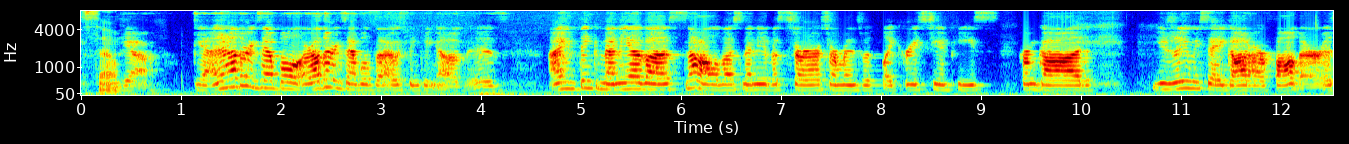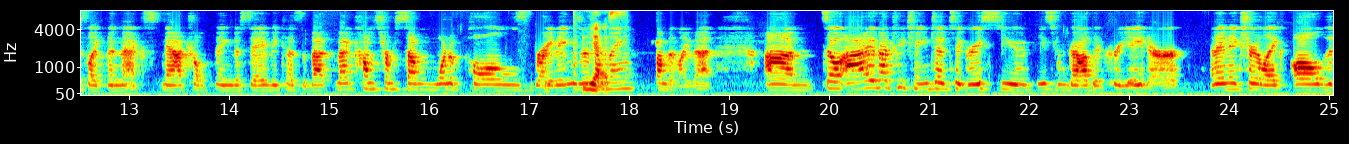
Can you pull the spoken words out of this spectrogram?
So, Yeah. Yeah. And another example, or other examples that I was thinking of is I think many of us, not all of us, many of us start our sermons with like grace to you and peace from God. Usually we say God our Father is like the next natural thing to say because that that comes from some one of Paul's writings or Yes. something, something like that. Um, so I've actually changed it to grace to you and peace from God the Creator, and I make sure like all the,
